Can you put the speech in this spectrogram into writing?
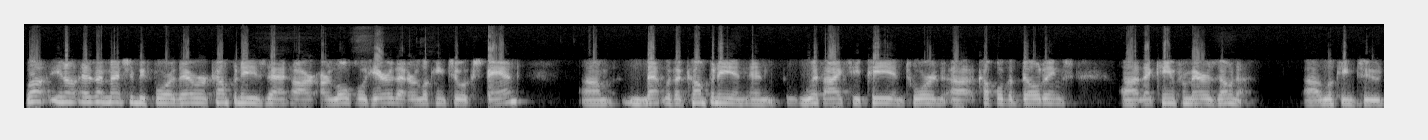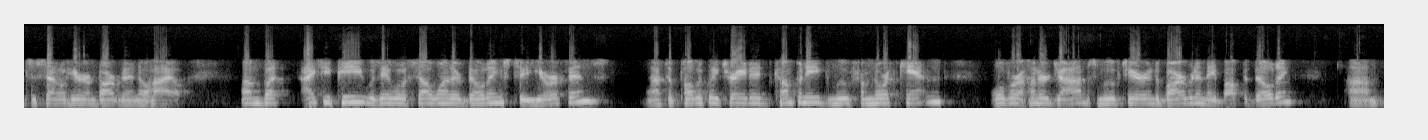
Well, you know, as I mentioned before, there were companies that are, are local here that are looking to expand. Um, met with a company and, and with ICP and toured uh, a couple of the buildings uh, that came from Arizona uh, looking to to settle here in Barberton, Ohio. Um, but ICP was able to sell one of their buildings to Eurofins. That's a publicly traded company, moved from North Canton. Over 100 jobs moved here into Barberton. They bought the building. Um,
